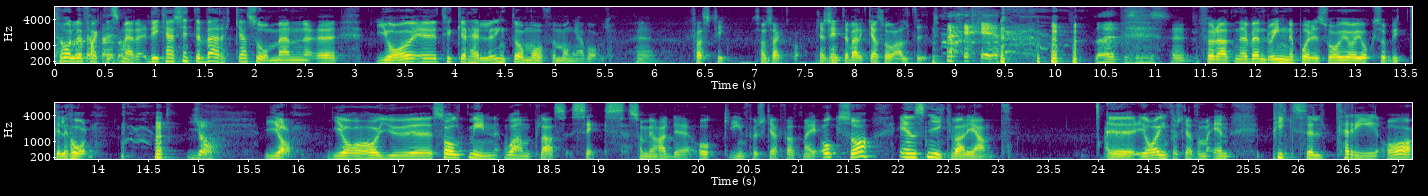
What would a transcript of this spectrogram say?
tror håller faktiskt med dig. Det kanske inte verkar så, men eh, jag eh, tycker heller inte om att ha för många val. Eh, fast det, som sagt var, kanske inte verkar så alltid. Nej, precis. Eh, för att när vi ändå är inne på det så har jag ju också bytt telefon. Ja. Ja, jag har ju sålt min OnePlus 6 som jag hade och införskaffat mig också en sneak-variant. Eh, Jag har införskaffat mig en Pixel 3A.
